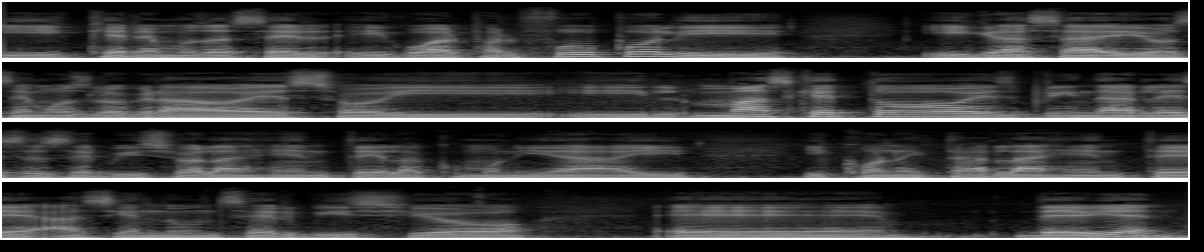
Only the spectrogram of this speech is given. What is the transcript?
y queremos hacer igual para el fútbol y, y gracias a Dios hemos logrado eso y, más que todo es brindarle ese servicio a la gente, a la comunidad y, y conectar a la gente haciendo un servicio eh, de bien.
